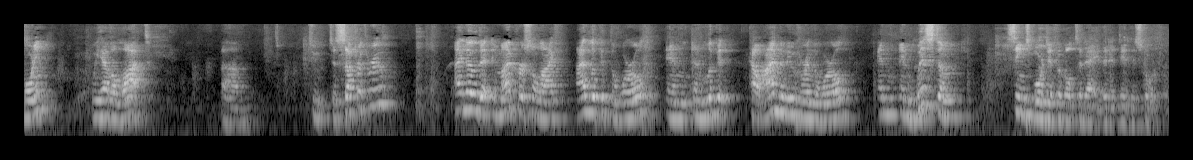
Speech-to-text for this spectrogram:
morning, we have a lot um, to, to suffer through. I know that in my personal life, I look at the world and, and look at how I maneuver in the world, and, and wisdom seems more difficult today than it did historically.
